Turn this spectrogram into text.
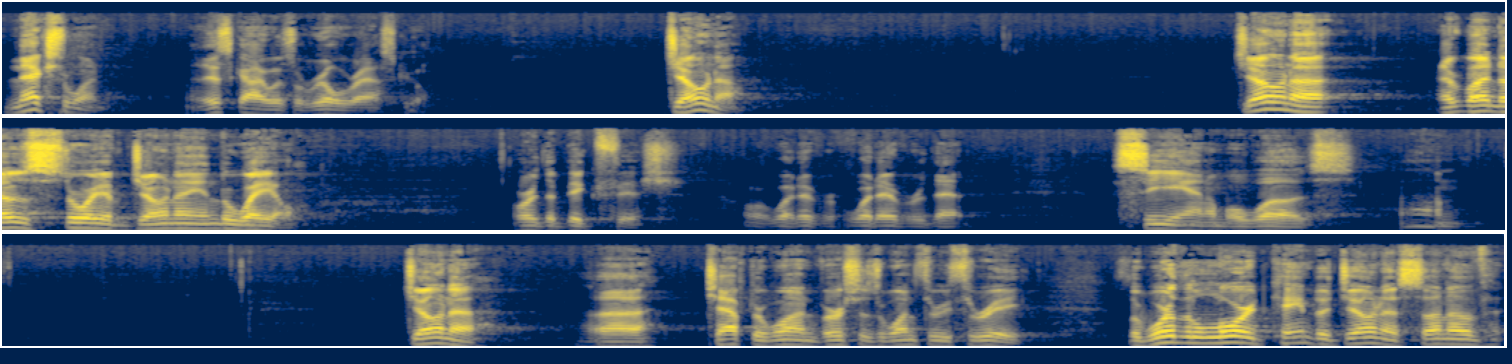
Next one. This guy was a real rascal. Jonah. Jonah, everybody knows the story of Jonah and the whale, or the big fish, or whatever, whatever that sea animal was. Um, Jonah, uh, chapter 1, verses 1 through 3. The word of the Lord came to Jonah, son of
